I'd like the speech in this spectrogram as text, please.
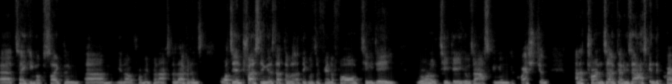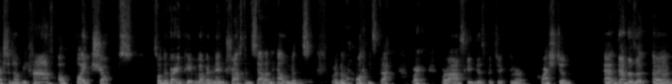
uh, taking up cycling, um, you know, from international evidence. What's interesting is that was, I think it was a Fianna Fáil TD, rural TD, who was asking him the question. And it turns out that he's asking the question on behalf of bike shops. So the very people who have an interest in selling helmets were the ones that were, were asking this particular question. Uh, then there's a, uh,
